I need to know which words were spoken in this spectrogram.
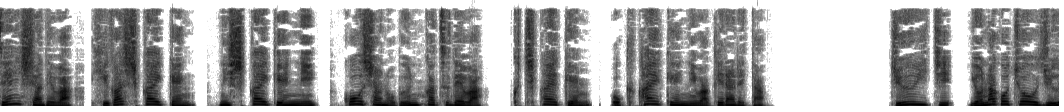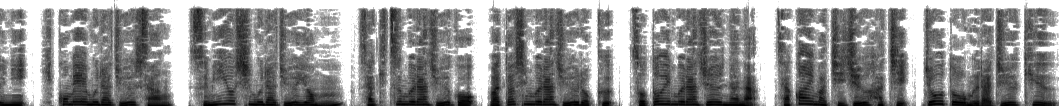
前者では東海県、西海県に、後者の分割では、口海県、奥海県に分けられた。11、米子町12、彦名村13、住吉村14、佐津村15、渡村16、外井村17、境町18、上東村19、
